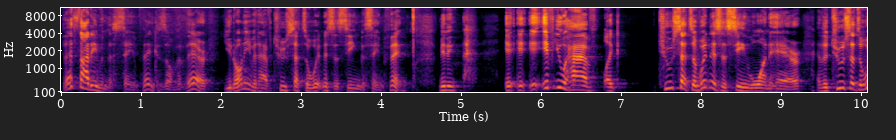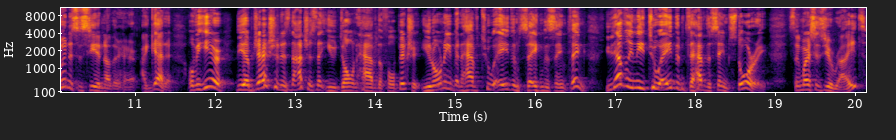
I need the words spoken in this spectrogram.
But that's not even the same thing because over there you don't even have two sets of witnesses seeing the same thing. Meaning if you have like two sets of witnesses seeing one hair and the two sets of witnesses see another hair, I get it. Over here, the objection is not just that you don't have the full picture. You don't even have two Adam saying the same thing. You definitely need two Adam to have the same story. So Gemara says, you're right.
